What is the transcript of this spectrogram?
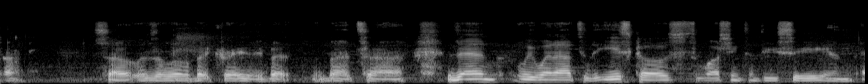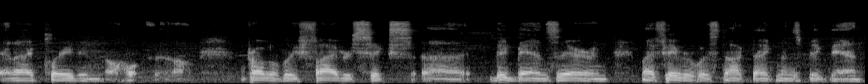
so, so it was a little bit crazy, but but uh, then we went out to the East Coast, Washington D.C., and and I played in a whole, uh, probably five or six uh, big bands there, and my favorite was Doc Beckman's big band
